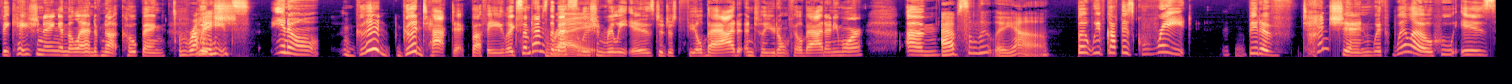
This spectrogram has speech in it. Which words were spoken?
vacationing in the land of not coping Right. which, you know, good good tactic, Buffy. Like sometimes the best solution really is to just feel bad until you don't feel bad anymore. Um, Absolutely. Yeah. but we've got this great bit of tension with Willow who is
